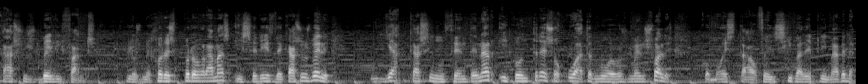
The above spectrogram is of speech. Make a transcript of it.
Casus Belli fans los mejores programas y series de Casus Belli, ya casi un centenar y con tres o cuatro nuevos mensuales, como esta ofensiva de primavera.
